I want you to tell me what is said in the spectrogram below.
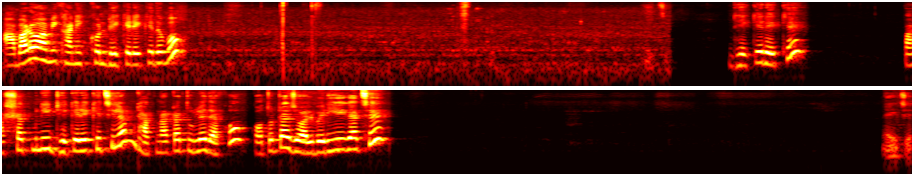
আবারও আমি খানিকক্ষণ ঢেকে রেখে দেবো। ঢেকে রেখে, পাঁচ সাত মিনিট ঢেকে রেখেছিলাম, ঢাকনাটা তুলে দেখো কতটা জল বেরিয়ে গেছে। এই যে।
